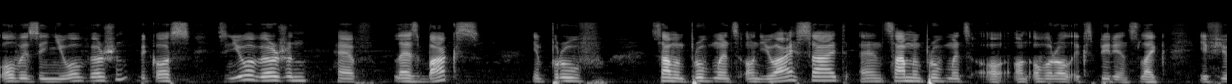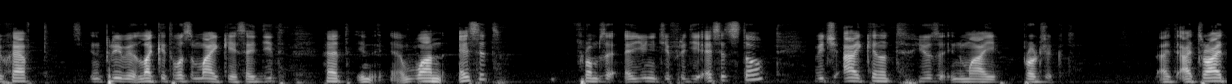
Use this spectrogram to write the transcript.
always the newer version because the newer version have less bugs improve some improvements on UI side and some improvements on overall experience. Like if you have in previous, like it was in my case, I did had in uh, one asset from the Unity 3D asset store, which I cannot use in my project. I, I tried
